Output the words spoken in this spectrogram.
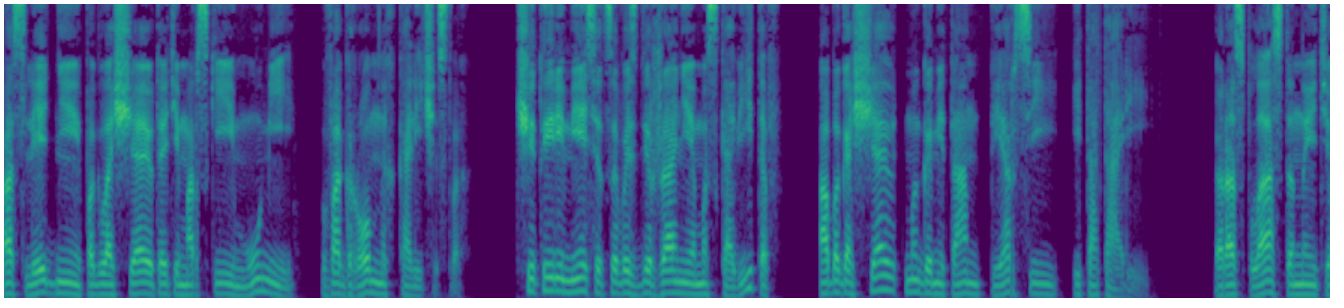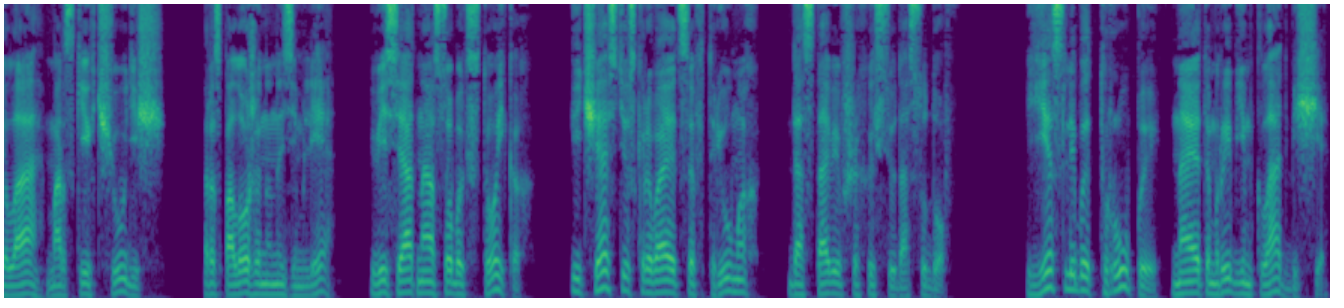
Последние поглощают эти морские мумии в огромных количествах. Четыре месяца воздержания московитов обогащают Магометан Персии и Татарии. Распластанные тела морских чудищ расположены на земле, висят на особых стойках и частью скрываются в трюмах, доставивших их сюда судов. Если бы трупы на этом рыбьем кладбище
